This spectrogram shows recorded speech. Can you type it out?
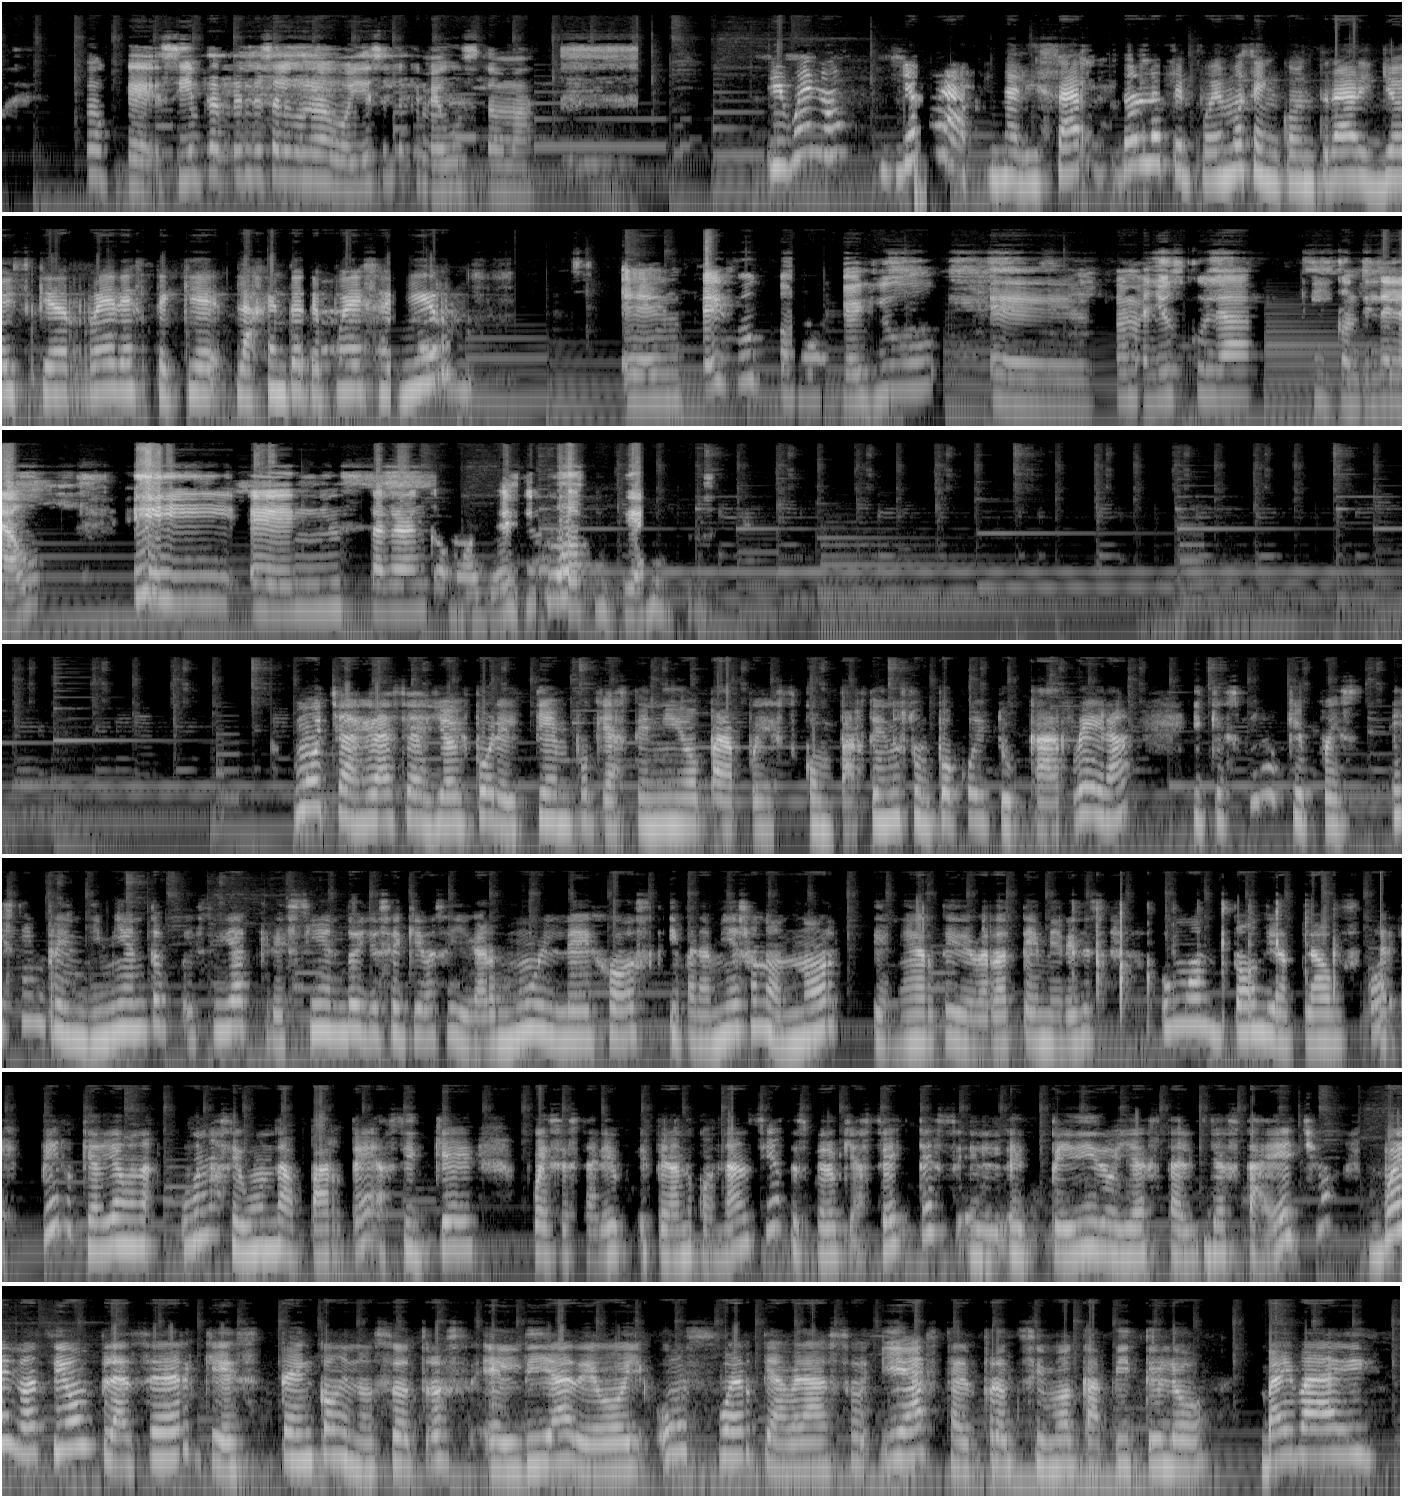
como que siempre aprendes algo nuevo y eso es lo que me gusta más. Y bueno, ya para finalizar, ¿dónde te podemos encontrar, Joyce? ¿Qué redes te que la gente te puede seguir? En Facebook como Joyce Lu, eh, mayúscula y con tilde la U. Y en Instagram como Joyce Lu Oficial. Muchas gracias Joyce por el tiempo que has tenido para pues compartirnos un poco de tu carrera y que espero que pues este emprendimiento pues siga creciendo. Yo sé que vas a llegar muy lejos y para mí es un honor tenerte y de verdad te mereces un montón de aplausos. Espero que haya una, segunda parte, así que pues estaré esperando con ansias. Espero que aceptes. El, el, pedido ya está, ya está hecho. Bueno, ha sido un placer que estén con nosotros el día de hoy. Un fuerte abrazo y hasta el próximo capítulo. Bye bye.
